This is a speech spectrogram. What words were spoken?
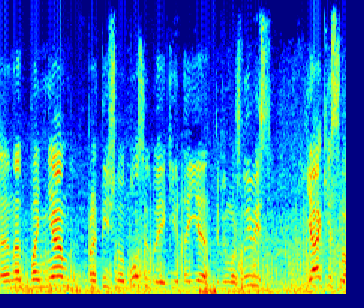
е, надбанням практичного досвіду, який дає тобі можливість якісно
